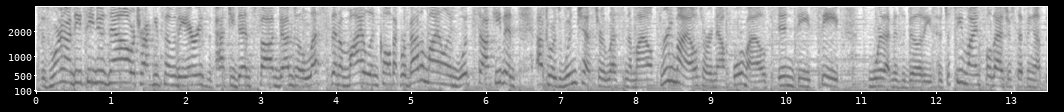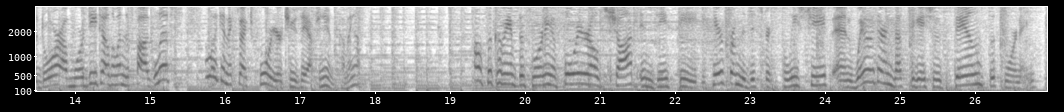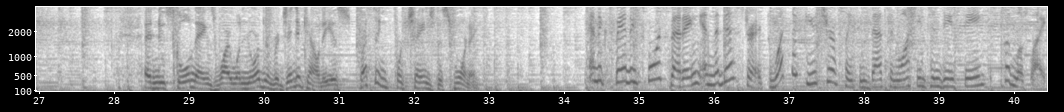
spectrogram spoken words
This morning on DC News Now, we're tracking some of the areas of patchy dense fog down to less than a mile in Culpeper, about a mile in Woodstock, even out towards Winchester, less than a mile, three miles or now four miles in DC for that visibility. So just be mindful that as you're stepping out the door. I'll have more details on when this fog lifts and what we can expect for your Tuesday afternoon coming up. Also coming up this morning, a four-year-old shot in D.C. Hear from the district's police chief and where their investigation stands this morning. And new school names why one Northern Virginia county is pressing for change this morning. And expanding sports betting in the district. What the future of placing bets in Washington, D.C. could look like.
